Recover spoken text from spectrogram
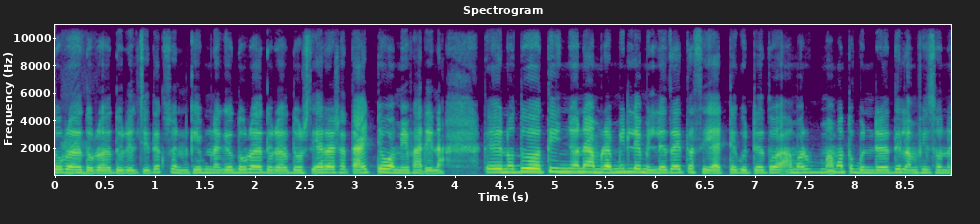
দৌড়ায় দৌড়ায় দৌড়েছি দেখছেন কেমনাকে দৌড়ায় দৌড়ায় দৌড়ছি এরার সাথে আইটেও আমি পারি না। তো এন দু তিনজনে আমরা মিললে মিললে যাইতেছি আইটে গুটে তো আমার মামা তো বোনরা দিলাম পিছনে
